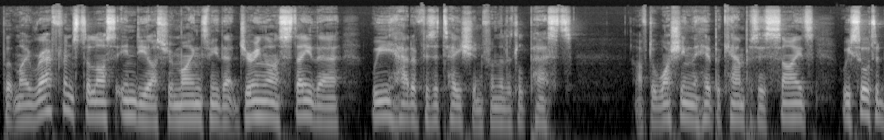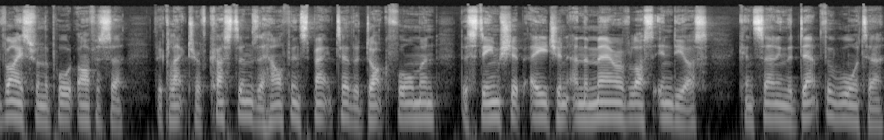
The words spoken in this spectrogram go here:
but my reference to Los Indios reminds me that during our stay there, we had a visitation from the little pests. After washing the hippocampus's sides, we sought advice from the port officer, the collector of customs, the health inspector, the dock foreman, the steamship agent, and the mayor of Los Indios concerning the depth of water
